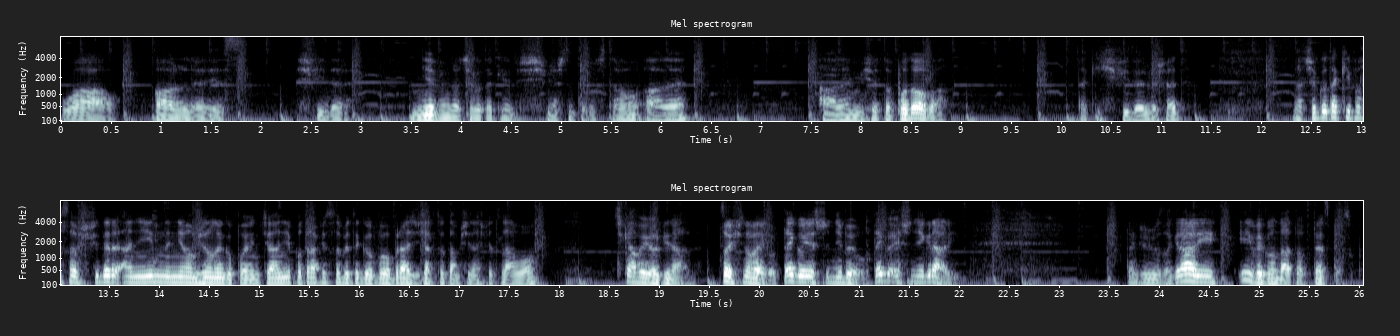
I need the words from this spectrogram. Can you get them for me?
Wow, ale jest świder. Nie wiem dlaczego takie śmieszne to powstało, ale ale mi się to podoba. Taki świder wyszedł. Dlaczego taki powstał świder, a nie inny, nie mam zielonego pojęcia. Nie potrafię sobie tego wyobrazić, jak to tam się naświetlało. Ciekawe i oryginalne. Coś nowego. Tego jeszcze nie było. Tego jeszcze nie grali. Także już zagrali i wygląda to w ten sposób.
